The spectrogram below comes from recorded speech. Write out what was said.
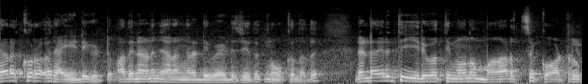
ഏറെക്കുറെ ഒരു ഐഡിയ കിട്ടും. അതിനാണ് ഞാൻ അങ്ങനെ ഡിവൈഡ് ചെയ്ത് നോക്കുന്നത്. രണ്ടായിരത്തി ഇരുപത്തി മൂന്ന് മാർച്ച് ക്വാർട്ടറിൽ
